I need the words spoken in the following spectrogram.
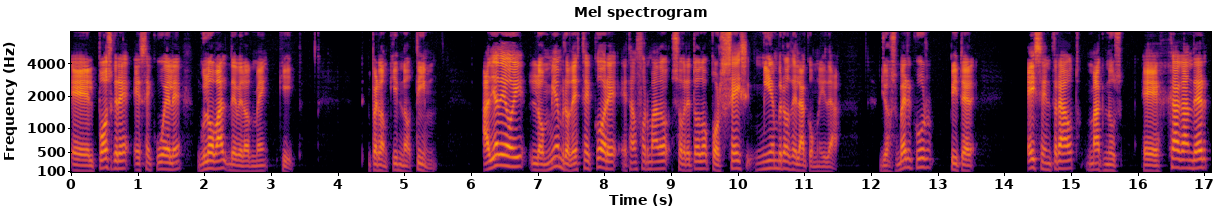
el PostgreSQL Global Development Kit. Perdón, Kit no, Team. A día de hoy, los miembros de este core están formados sobre todo por seis miembros de la comunidad. Josh Berkur, Peter Eisentraut, Magnus eh, Hagander,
